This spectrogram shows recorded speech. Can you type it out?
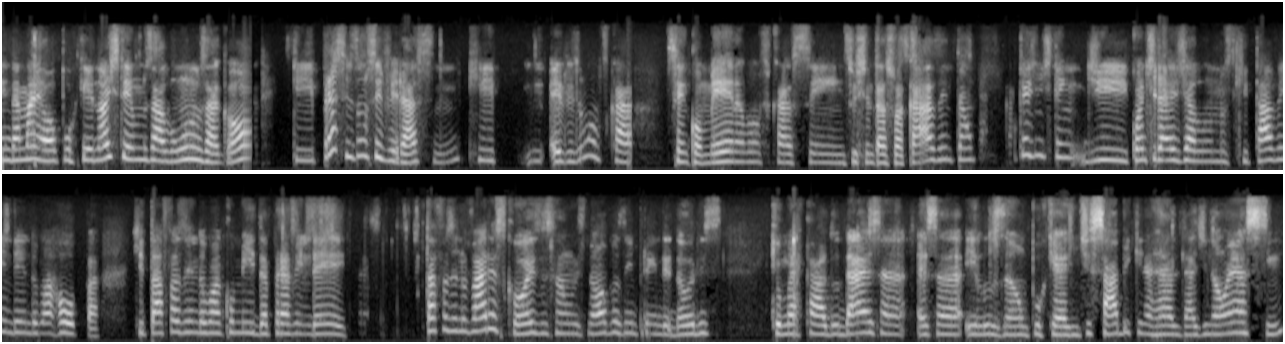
Ainda maior, porque nós temos alunos agora que precisam se virar assim, que eles não vão ficar sem comer, não vão ficar sem sustentar sua casa, então o que a gente tem de quantidade de alunos que está vendendo uma roupa, que está fazendo uma comida para vender, está fazendo várias coisas, são os novos empreendedores que o mercado dá essa, essa ilusão, porque a gente sabe que na realidade não é assim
